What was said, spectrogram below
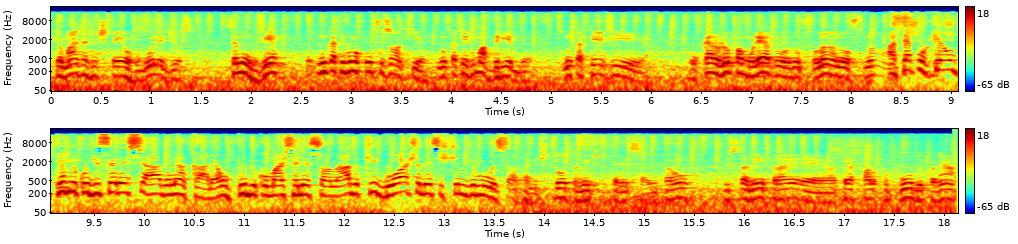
o que mais a gente tem orgulho é disso. Você não vê, nunca teve uma confusão aqui, nunca teve uma briga, nunca teve o cara olhou para a mulher do, do fulano. Não. Até porque é um público diferenciado, né, cara? É um público mais selecionado que gosta desse estilo de música. Exatamente, totalmente diferenciado. Então, isso também traz, é, eu até falo para o público, né?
